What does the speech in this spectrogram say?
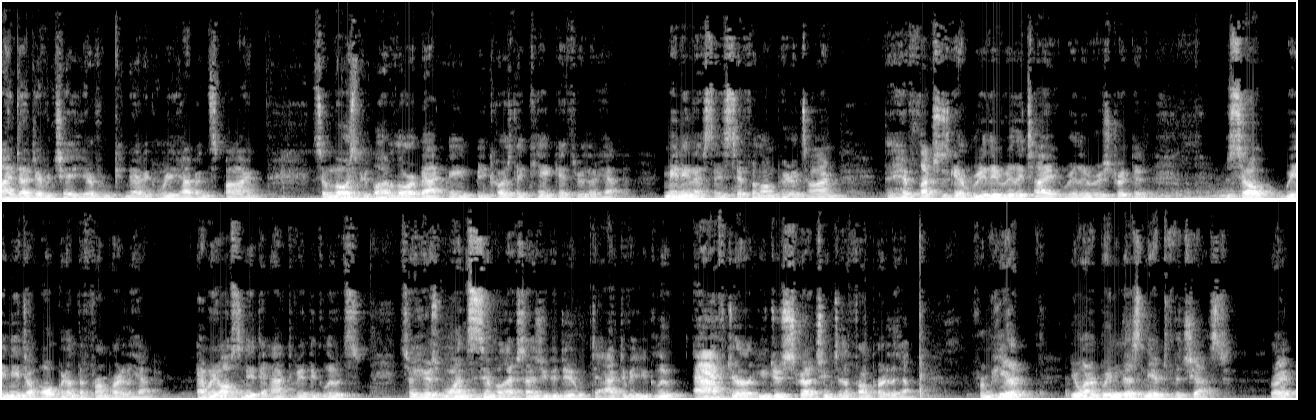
Hi, Dr. Evan Chait here from Kinetic Rehab and Spine. So most people have lower back pain because they can't get through their hip. Meaning this, they sit for a long period of time, the hip flexors get really, really tight, really restricted. So we need to open up the front part of the hip. And we also need to activate the glutes. So here's one simple exercise you could do to activate your glute after you do stretching to the front part of the hip. From here, you wanna bring this knee up to the chest, right?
